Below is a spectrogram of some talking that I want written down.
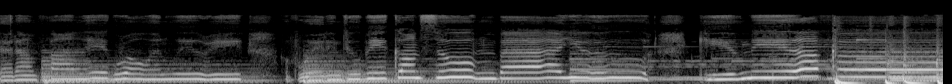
that I'm finally growing weary of waiting to be consumed by you. Give me the first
